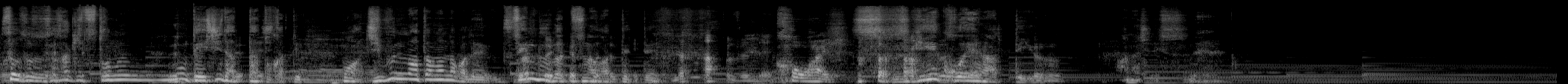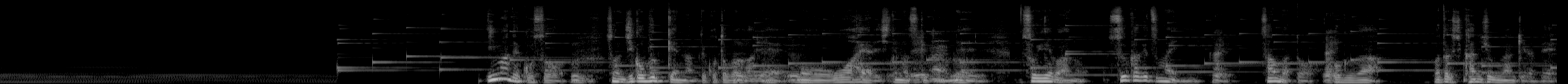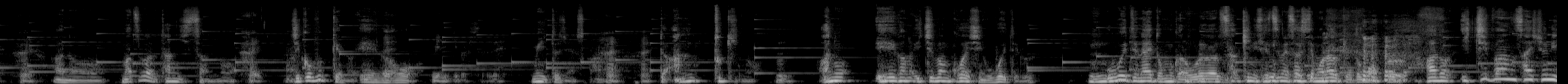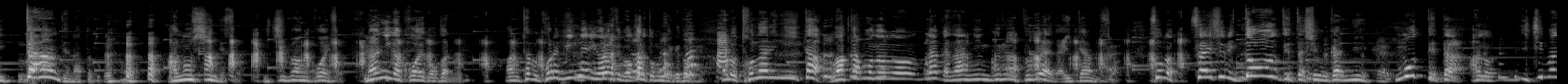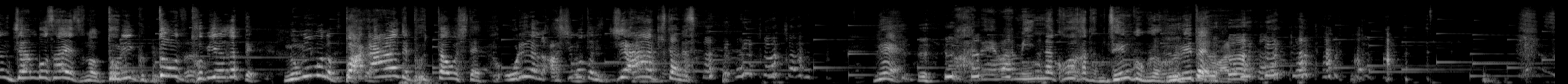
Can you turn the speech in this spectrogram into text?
そうそうそう、佐々木勉の弟子だったとかっていう、まあ自分の頭の中で全部が繋がってって。怖い。すげえ怖えなっていううん話です。ね今でこそ、うん。その事故物件なんて言葉がね、うんもう大流行りしてますけどもね、うんそういえばあの、数ヶ月前に、はい。サンバと僕が、私、管理職ガンキラで、はい。あの、松原谷志さんのはい。事故物件の映画を見に来ましたね。見に行ったじゃないですか。はい。はい。で、あの時の、うんあの映画の一番怖いシーン覚えてる？うん覚えてないと思うから俺が先に説明させてもらうけども、うんあの、一番最初にダーンってなった時の、あのシーンですよ。一番怖いんですよ。何が怖いか分かる？あの、多分これみんなに言わなくても分かると思うんだけど、あの、隣にいた若者のなんか何人グループぐらいがいたんですよ。その、最初にドーンって言った瞬間に、持ってた、あの、一番ジャンボサイズのドリンク、ドーンって飛び上がって、飲み物バカーンってぶっ倒して、俺らの足元にジャー来たんです。ねえ。あれはみんな怖かった。全国が震えたよ、あれ。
